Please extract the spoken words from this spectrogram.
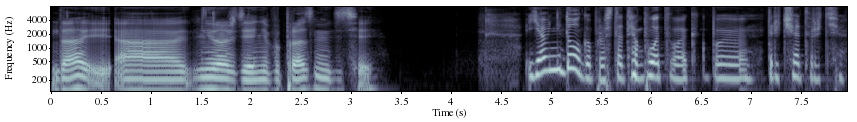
Да, и, а дни рождения вы праздновали детей? Я недолго просто отработала, как бы три четверти.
